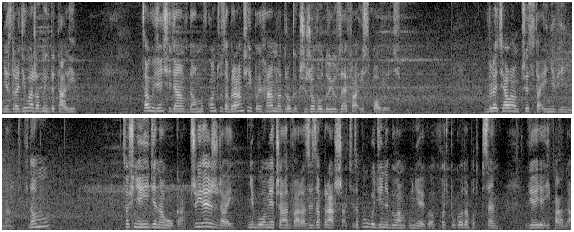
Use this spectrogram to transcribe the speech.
nie zdradziła żadnych detali. Cały dzień siedziałam w domu. W końcu zabrałam się i pojechałam na drogę krzyżową do Józefa i spowiedź. Wyleciałam czysta i niewinna. W domu coś nie idzie nauka. Przyjeżdżaj. Nie było mnie trzeba dwa razy zapraszać. Za pół godziny byłam u niego, choć pogoda pod psem wieje i pada.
